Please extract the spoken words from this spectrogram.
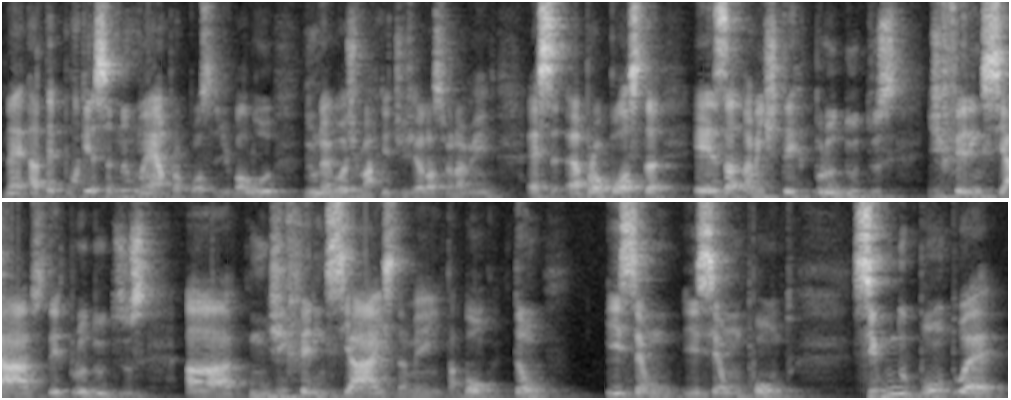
né? Até porque essa não é a proposta de valor do negócio de marketing de relacionamento. Essa, a proposta é exatamente ter produtos diferenciados, ter produtos ah, com diferenciais também, tá bom? Então esse é um, esse é um ponto. Segundo ponto é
